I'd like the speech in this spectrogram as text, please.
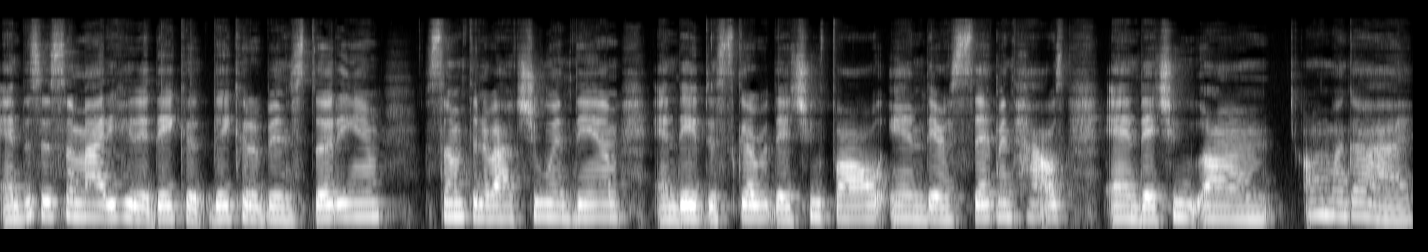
And this is somebody here that they could they could have been studying something about you and them and they've discovered that you fall in their seventh house and that you um oh my god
